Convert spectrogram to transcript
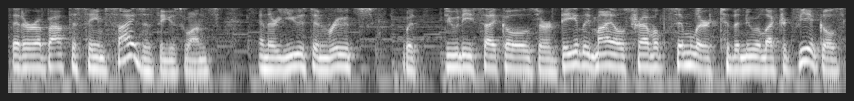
that are about the same size as these ones, and they're used in routes with duty cycles or daily miles traveled similar to the new electric vehicles,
